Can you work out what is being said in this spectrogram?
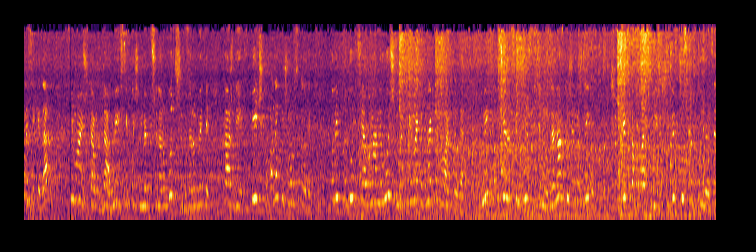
льосики, да? Знімаю, що там, да, ми всі хочемо, ми пішли на роботу, щоб заробити кожну копійку, але хочу вам сказати, коли продукція вона не очень, ви розумієте, вона продавати буде. Ми взагалі цим дуже слідимо. Для нас дуже важливо, щоб рибка була свіжа, щоб вкусно поїли. Це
